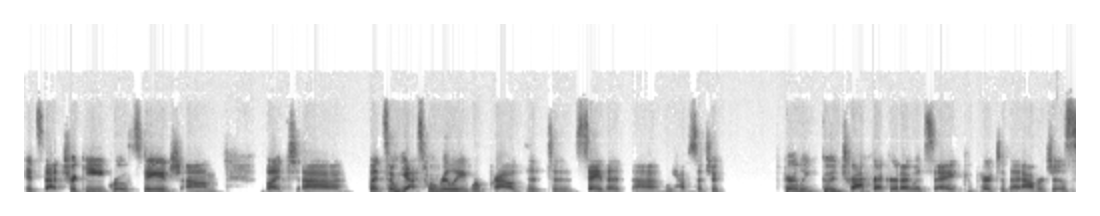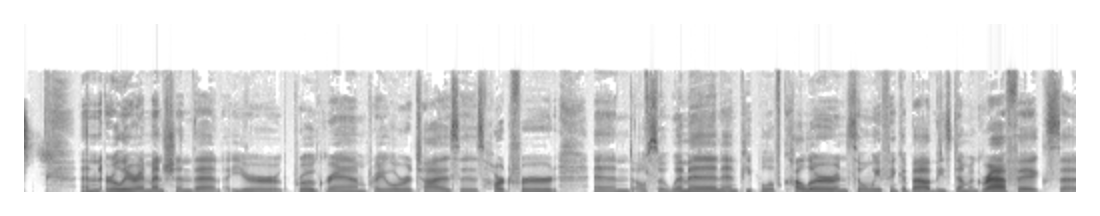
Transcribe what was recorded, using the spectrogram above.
it's that tricky growth stage. Um, but uh, but so yes, we're really we're proud to, to say that uh, we have such a fairly good track record, I would say, compared to the averages. And earlier I mentioned that your program prioritizes Hartford and also women and people of color. And so when we think about these demographics, uh,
